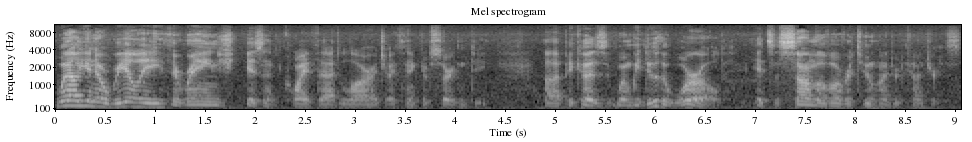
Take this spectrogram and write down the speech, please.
Well, you know, really, the range isn't quite that large, I think, of certainty uh, because when we do the world, it's a sum of over 200 countries.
